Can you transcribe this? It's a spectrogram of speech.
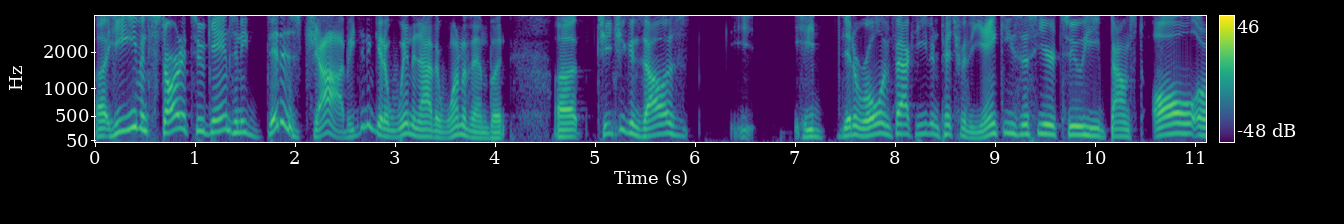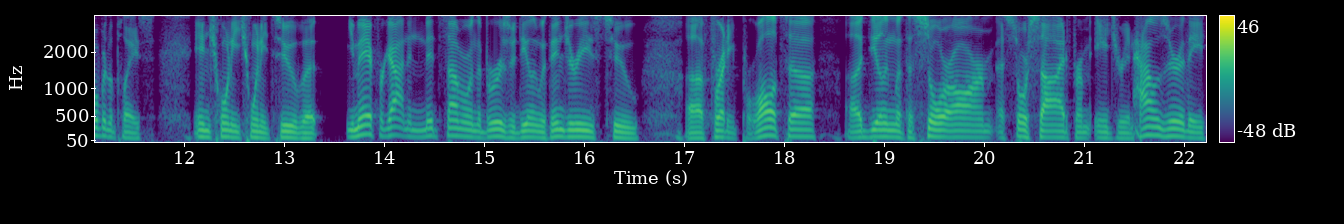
Uh, he even started two games and he did his job. He didn't get a win in either one of them, but uh, Chichi Gonzalez, he, he did a role. In fact, he even pitched for the Yankees this year, too. He bounced all over the place in 2022, but you may have forgotten in midsummer when the Brewers were dealing with injuries to uh, Freddie Peralta, uh, dealing with a sore arm, a sore side from Adrian Houser. They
